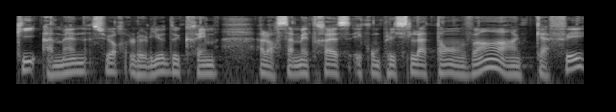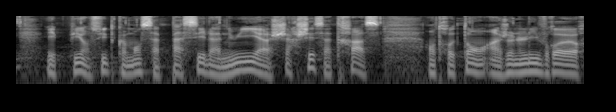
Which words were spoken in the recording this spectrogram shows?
qui amène sur le lieu du crime. Alors sa maîtresse et complice l'attend en vain à un café, et puis ensuite commence à passer la nuit à chercher sa trace. Entre-temps, un jeune livreur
